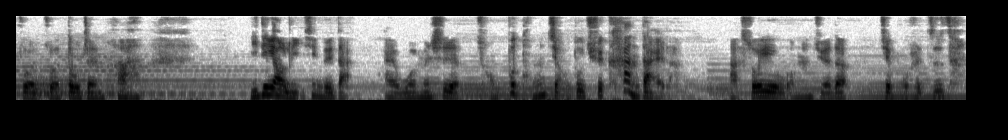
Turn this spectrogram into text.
做做斗争哈，一定要理性对待。哎，我们是从不同角度去看待的啊，所以我们觉得这不是资产。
